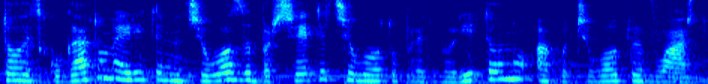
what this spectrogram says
Тоест, когато мерите на чело, забършете челото предварително, ако челото е влажно.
